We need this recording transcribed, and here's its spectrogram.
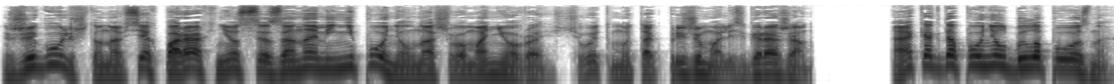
«Жигуль», что на всех парах несся за нами, не понял нашего маневра, с чего это мы так прижимались к гаражам. А когда понял, было поздно.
